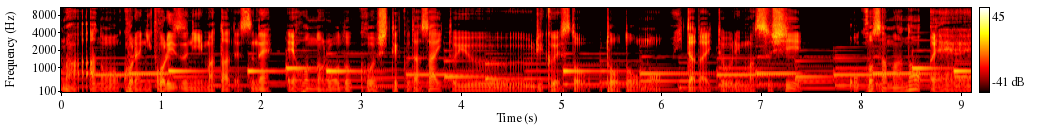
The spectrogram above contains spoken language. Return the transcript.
まあ、あのこれに懲りずにまたですね絵本の朗読をしてくださいというリクエスト等々もいただいておりますしお子様の、えー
